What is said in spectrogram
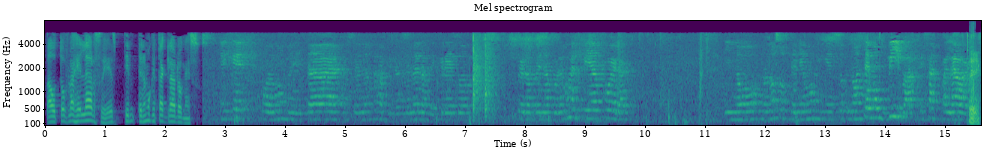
autoflagelarse, es, tenemos que estar claros en eso. Es que podemos meditar, hacer nuestras aplicaciones de los decretos, pero apenas ponemos el pie afuera, y no, no nos sostenemos en eso, no hacemos vivas esas palabras.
